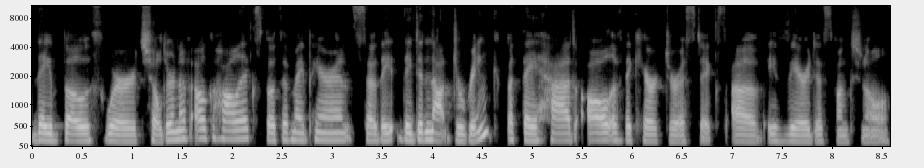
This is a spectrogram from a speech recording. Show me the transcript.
They both were children of alcoholics both of my parents so they they did not drink but they had all of the characteristics of a very dysfunctional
